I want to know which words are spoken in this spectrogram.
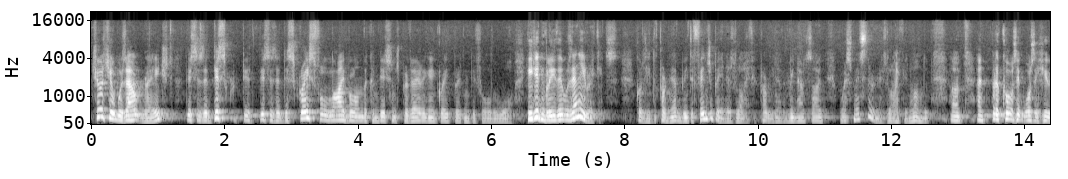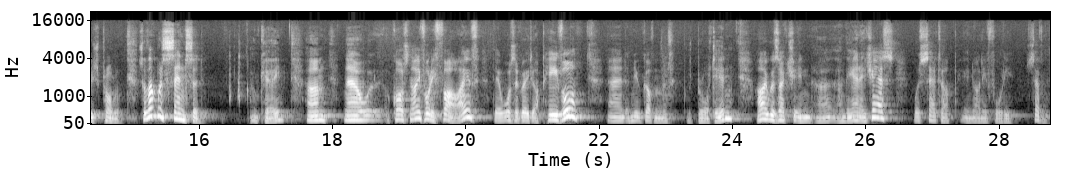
Churchill was outraged. This is, a this is a disgraceful libel on the conditions prevailing in Great Britain before the war. He didn't believe there was any rickets. Because he'd probably never been to Finsbury in his life. He'd probably never been outside Westminster in his life in London. Um, and, but of course, it was a huge problem. So that was censored. Okay. Um, now, of course, 1945, there was a great upheaval and a new government was brought in. I was actually in, uh, and the NHS was set up in 1947.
